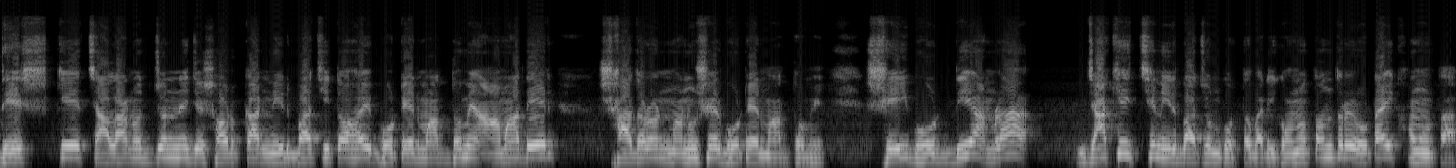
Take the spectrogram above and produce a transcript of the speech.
দেশকে চালানোর জন্য যে সরকার নির্বাচিত হয় ভোটের মাধ্যমে, আমাদের সাধারণ মানুষের ভোটের মাধ্যমে, সেই ভোট দিয়ে আমরা যাকে ইচ্ছে নির্বাচন করতে পারি। গণতন্ত্রের ওটাই ক্ষমতা।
